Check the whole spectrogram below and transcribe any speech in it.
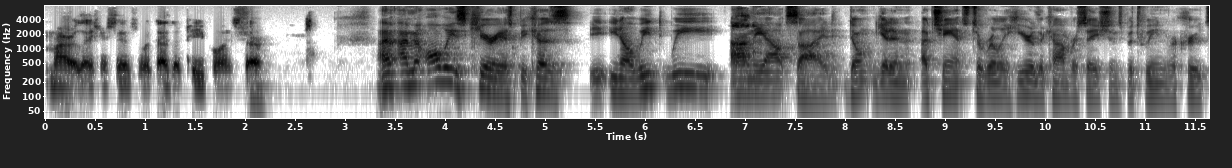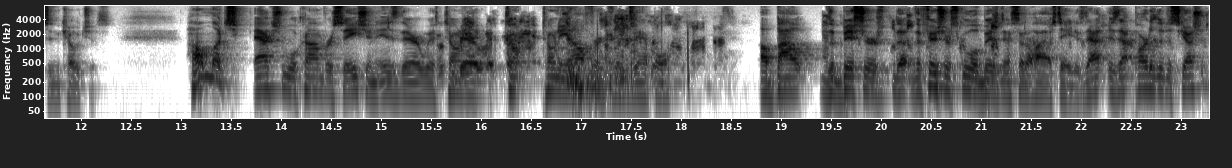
my relationships with other people and stuff. I'm always curious because you know we we on the outside don't get an, a chance to really hear the conversations between recruits and coaches. How much actual conversation is there with Tony Tony, Alford, for example, about the Fisher the, the, Fisher School of Business at Ohio State? Is that is that part of the discussion?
